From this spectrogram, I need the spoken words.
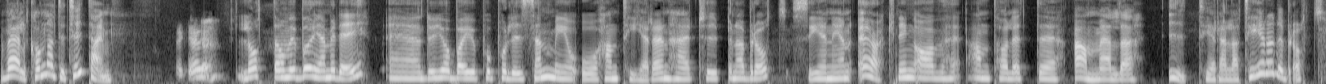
Välkomna till Tea Time! Tackar. Lotta, om vi börjar med dig. Eh, du jobbar ju på polisen med att hantera den här typen av brott. Ser ni en ökning av antalet eh, anmälda IT-relaterade brott?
